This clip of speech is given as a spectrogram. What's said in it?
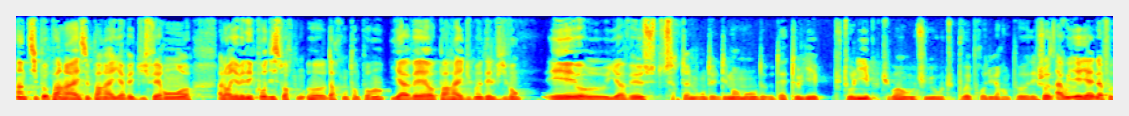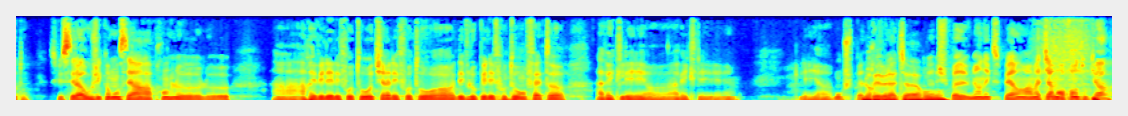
un petit peu pareil, c'est pareil, il y avait différents euh, alors il y avait des cours d'histoire euh, d'art contemporain, il y avait euh, pareil du modèle vivant et euh, il y avait certainement des, des moments d'ateliers plutôt libres, tu vois où tu où tu pouvais produire un peu des choses. Ah oui, et il y a de la photo. Parce que c'est là où j'ai commencé à apprendre le, le à, à révéler les photos, tirer les photos, euh, développer les photos en fait euh, avec les euh, avec les les euh, bon je suis pas Le révélateur ou... je suis pas devenu un expert dans la matière, mais enfin en tout cas,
